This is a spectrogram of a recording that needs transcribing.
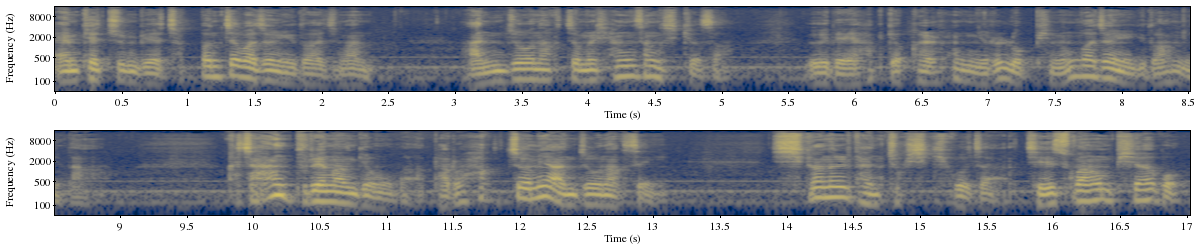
MCAT 준비의 첫 번째 과정이기도 하지만 안 좋은 학점을 향상시켜서 의대에 합격할 확률을 높이는 과정이기도 합니다. 가장 불행한 경우가 바로 학점이 안 좋은 학생이 시간을 단축시키고자 재수강은 피하고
